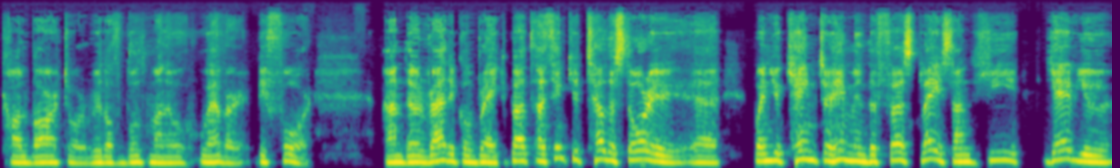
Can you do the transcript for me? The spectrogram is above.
Karl Barth or Rudolf Bultmann or whoever before and the radical break. But I think you tell the story uh, when you came to him in the first place, and he gave you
